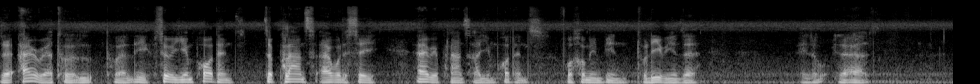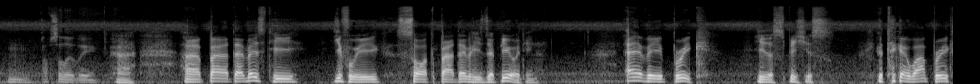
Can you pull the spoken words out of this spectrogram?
the area to, to live. So important, the plants, I would say, every plants are important for human being to live in the, in the, in the earth. Absolutely. Uh, uh, biodiversity, if we thought biodiversity is a building, every brick is a species. You take one brick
